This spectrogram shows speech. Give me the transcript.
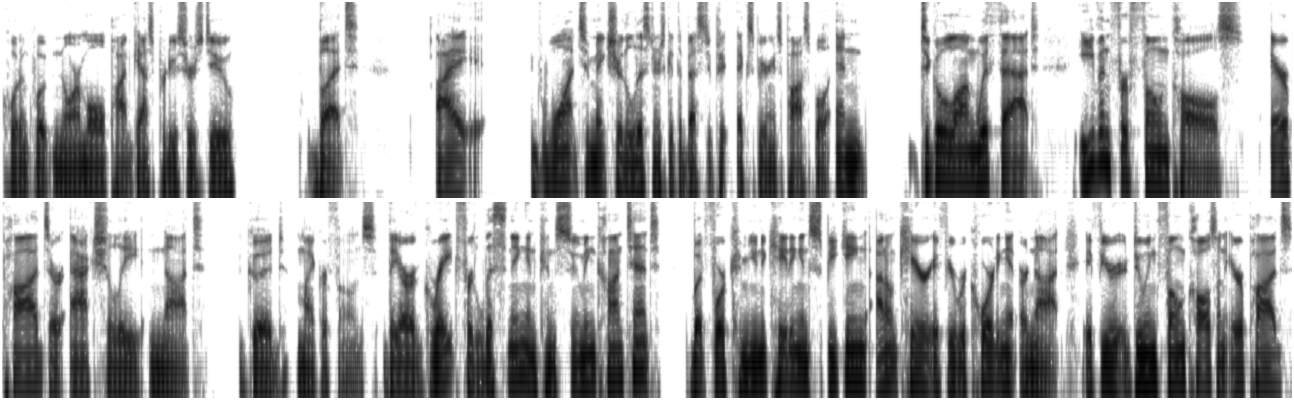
quote unquote normal podcast producers do, but I want to make sure the listeners get the best experience possible. And to go along with that, even for phone calls, AirPods are actually not good microphones. They are great for listening and consuming content, but for communicating and speaking, I don't care if you're recording it or not. If you're doing phone calls on AirPods,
